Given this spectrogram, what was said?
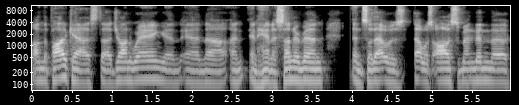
on the podcast, uh, John Wang and and, uh, and and Hannah Sunderman, and so that was that was awesome. And then the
